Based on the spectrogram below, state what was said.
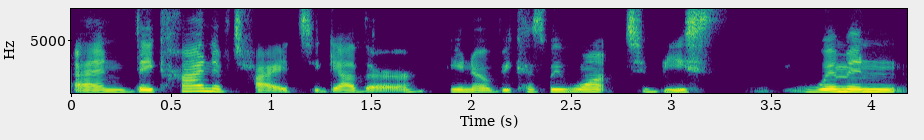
And they kind of tie together, you know, because we want to be women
